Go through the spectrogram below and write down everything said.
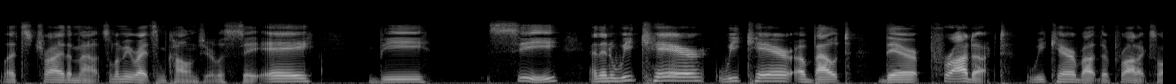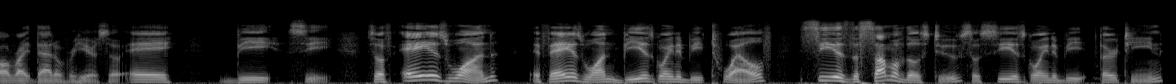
Let's try them out. So let me write some columns here. Let's say a, b, c, and then we care we care about their product we care about their product. So I'll write that over here. So A, B, C. So if A is 1, if A is 1, B is going to be 12. C is the sum of those two, so C is going to be 13.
